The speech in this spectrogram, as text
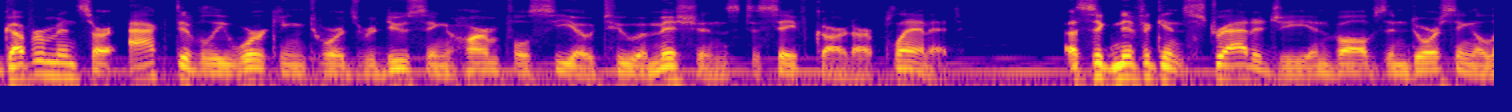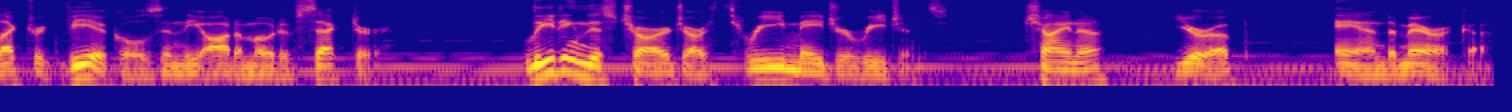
governments are actively working towards reducing harmful CO2 emissions to safeguard our planet. A significant strategy involves endorsing electric vehicles in the automotive sector. Leading this charge are three major regions China, Europe, and America.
